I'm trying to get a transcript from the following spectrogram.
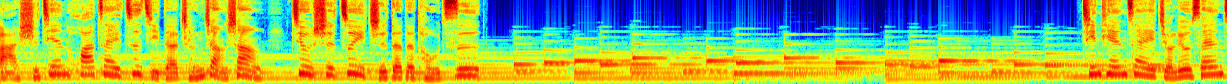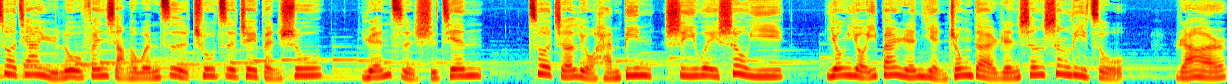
把时间花在自己的成长上，就是最值得的投资。今天在九六三作家语录分享的文字，出自这本书《原子时间》，作者柳寒冰是一位兽医，拥有一般人眼中的人生胜利组。然而，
